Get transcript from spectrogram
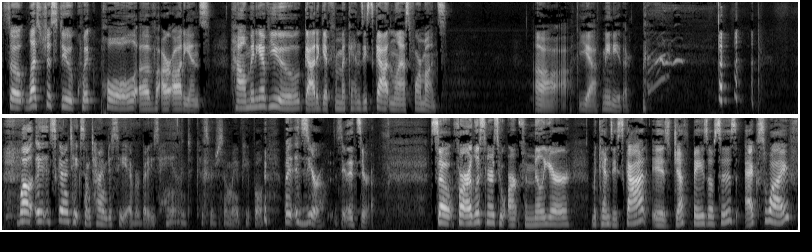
So let's just do a quick poll of our audience. How many of you got a gift from MacKenzie Scott in the last four months? Ah, yeah, me neither. Well, it's going to take some time to see everybody's hand because there's so many people. But it's zero. Zero. It's zero. So, for our listeners who aren't familiar, MacKenzie Scott is Jeff Bezos's ex-wife,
